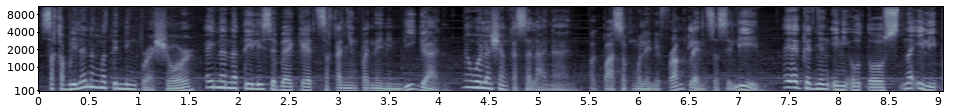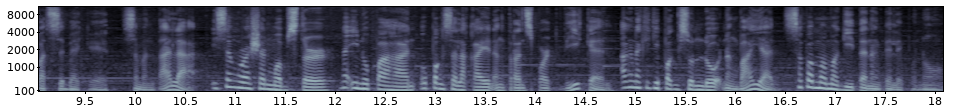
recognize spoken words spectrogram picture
Sa kabila ng matinding pressure ay nanatili si Beckett sa kanyang paninindigan na wala siyang kasalanan. Pagpasok muli ni Franklin sa silid ay agad niyang iniutos na ilipat si Beckett. Samantala, isang Russian mobster na inupahan upang salakayan ang transport vehicle ang nakikipagsundo ng bayad sa pamamagitan ng telepono.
